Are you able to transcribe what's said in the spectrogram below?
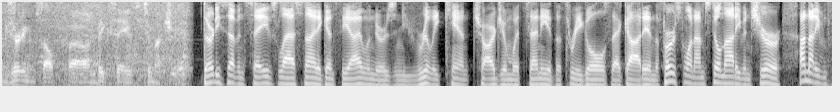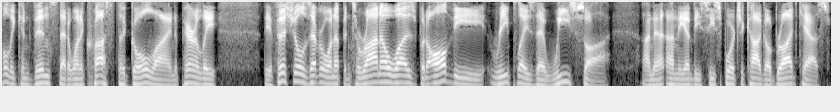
exerting himself uh, on big saves too much. 37 saves last night against the Islanders, and you really can't charge him with any of the three goals that got in. The first one, I'm still not even sure. I'm not even fully convinced that it went across the goal line. Apparently, the officials, everyone up in Toronto was, but all the replays that we saw on, on the NBC Sports Chicago broadcast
